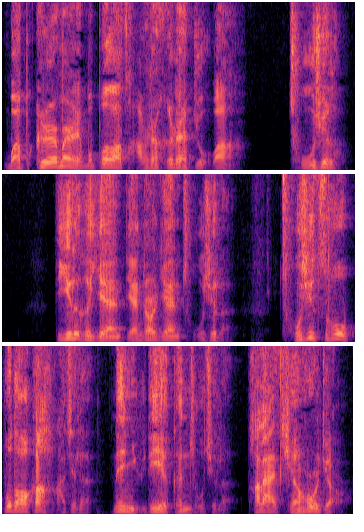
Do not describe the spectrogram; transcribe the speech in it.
我哥们儿我不知道咋回事，喝点酒吧，出去了，提了个烟，点着烟出去了。出去之后不知道干啥去了，那女的也跟出去了，他俩前后脚，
